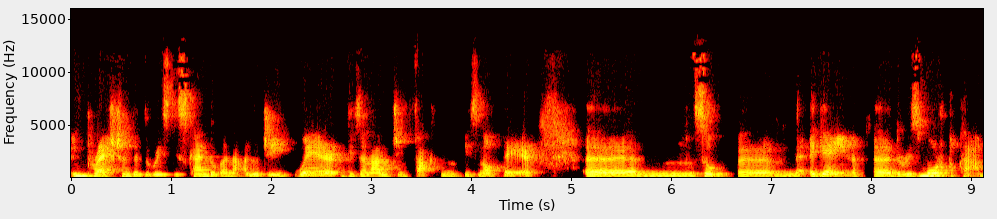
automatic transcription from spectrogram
impression that there is this kind of analogy where this analogy, in fact, is not there. Um, so um, again, uh, there is more to come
